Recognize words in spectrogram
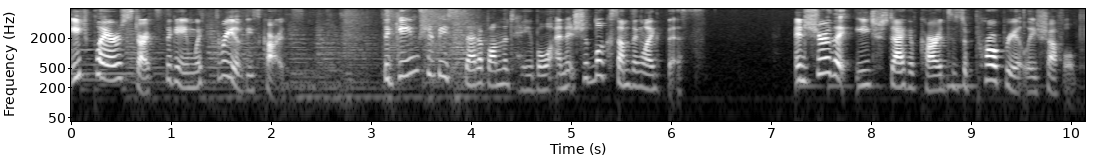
Each player starts the game with three of these cards. The game should be set up on the table and it should look something like this. Ensure that each stack of cards is appropriately shuffled.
